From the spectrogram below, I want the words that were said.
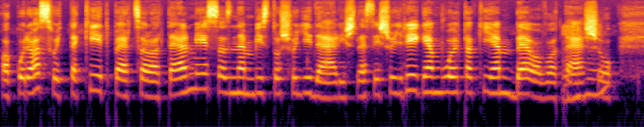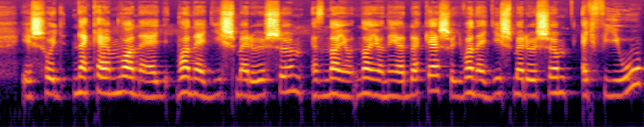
akkor az, hogy te két perc alatt elmész, az nem biztos, hogy ideális lesz, és hogy régen voltak ilyen beavatások, uh-huh. és hogy nekem van egy, van egy ismerősöm, ez nagyon, nagyon érdekes, hogy van egy ismerősöm, egy fiú,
